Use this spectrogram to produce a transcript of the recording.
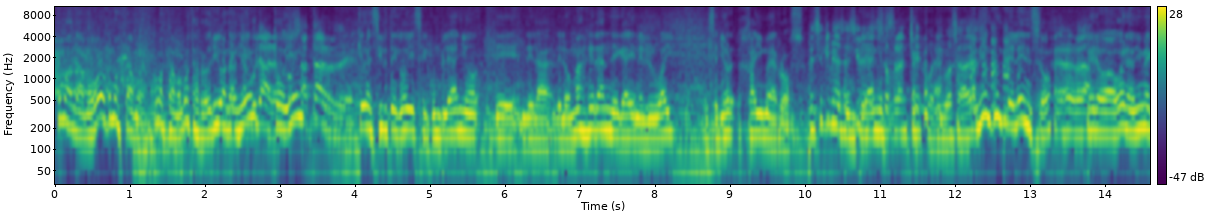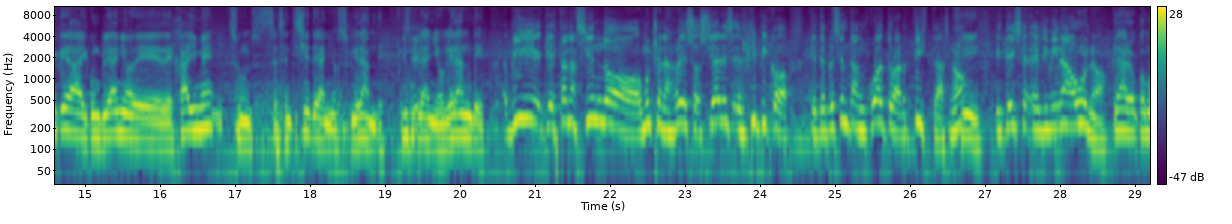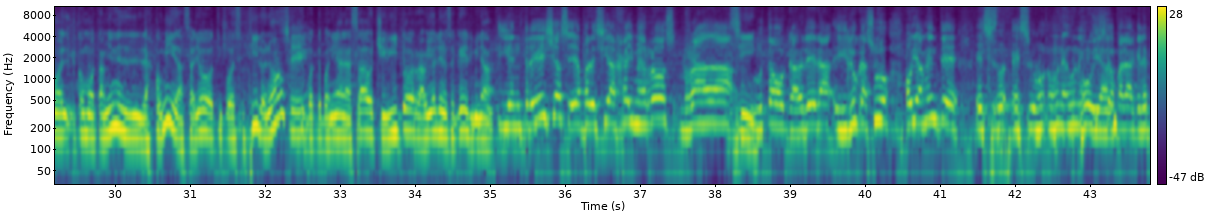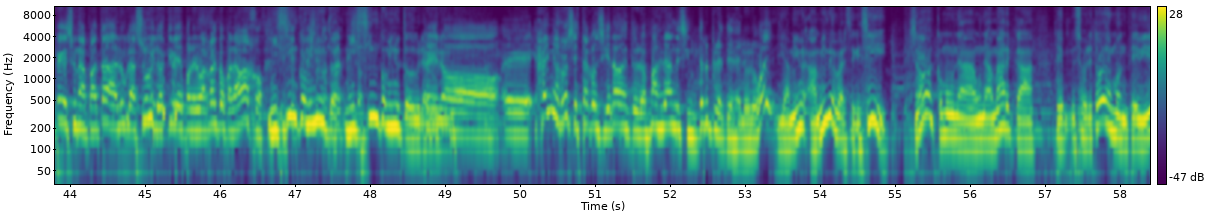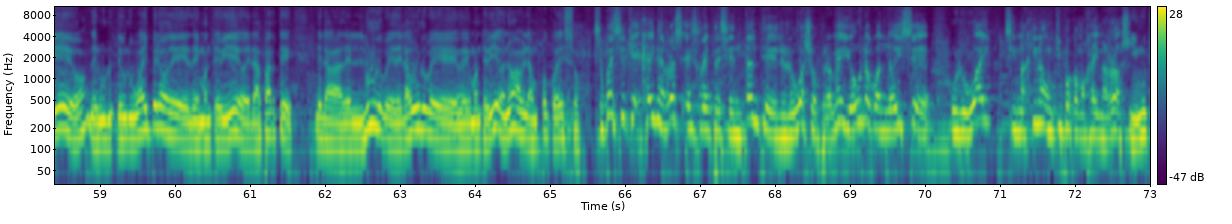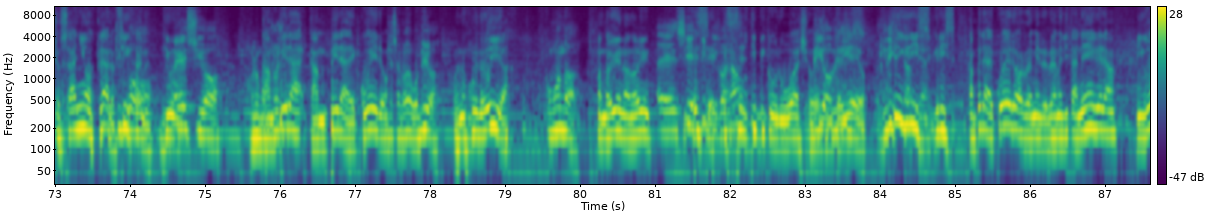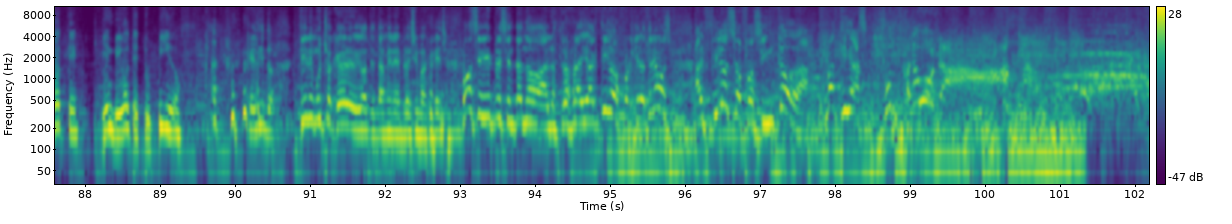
¿Cómo andamos? ¿Vos cómo estamos? ¿Cómo estamos? ¿Cómo estás, Rodrigo? ¿Andas bien? ¿Todo bien? tarde. Quiero decirte que hoy es el cumpleaños de, de la- de lo más grande que hay en el Uruguay, el señor Jaime Ross. Pensé que me ibas a decir. Enzo Francescoli, vos sabés. También cumple el Enzo, pero bueno, a mí me queda el cumpleaños de, de Jaime, son 67 años, grande. Feliz ¿Sí? cumpleaños, grande. Vi que están haciendo mucho en las redes sociales el típico que te presentan cuatro artistas, ¿no? Sí. Y te dicen elimina uno. Claro, como, el- como también en las comidas, salió tipo de ese estilo, ¿no? Sí. Tipo te ponían asado, chivito, ravioli, no sé qué, eliminaba. Y entre ellas eh, aparecía Jaime Ross, Rada, Sí. Gustavo Cabrera y Lucas Hugo. Obviamente es, es un, un, un Obvia. indicio para que le pegues una patada a Lucas Hugo y lo tires por el barranco para abajo. Ni cinco minutos, ni cinco minutos dura. Pero eh, Jaime Ross está considerado entre los más grandes intérpretes del Uruguay. Y a mí, a mí me parece que sí, ¿no? Es como una, una marca, de- sobre todo de Montevideo, de, Uruguay, pero de, de Montevideo, de la parte de la, del urbe, de la urbe de Montevideo, ¿no? Habla un poco de eso. Se puede decir que Jaime Ross es representante del uruguayo promedio. Uno cuando dice Uruguay se imagina un tipo como Jaime Ross. Y muchos años, claro, sí, Jaime. tipo recio. Hola, muchacho. campera, campera de cuero. ¿Qué sacó? Buen día. Bueno, buenos días. ¿Cómo anda? Ando bien, ando bien. Eh, sí, es ese, típico, ese ¿no? es el típico uruguayo de Montevideo. gris, gris sí, también. gris, gris. Campera de cuero, remer- remerita negra, bigote, bien bigote tupido. Qué lindo. Tiene mucho que ver el bigote también en el próximo sketch. Vamos a seguir presentando a nuestros radioactivos porque lo tenemos al filósofo sin toga, Matías Fontanabona.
